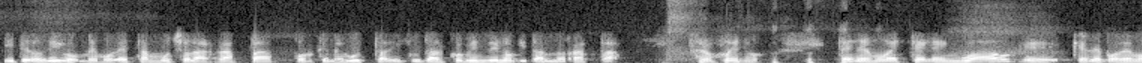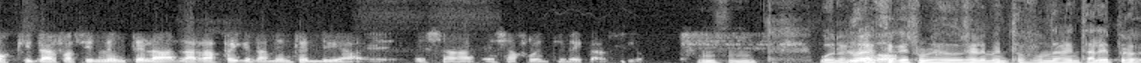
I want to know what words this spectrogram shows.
y te lo digo, me molestan mucho las raspas porque me gusta disfrutar comiendo y no quitando raspas. Pero bueno, tenemos este lenguado que, que le podemos quitar fácilmente la, la raspa y que también tendría eh, esa, esa fuente de calcio. Bueno, el calcio que es uno de los elementos fundamentales, pero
